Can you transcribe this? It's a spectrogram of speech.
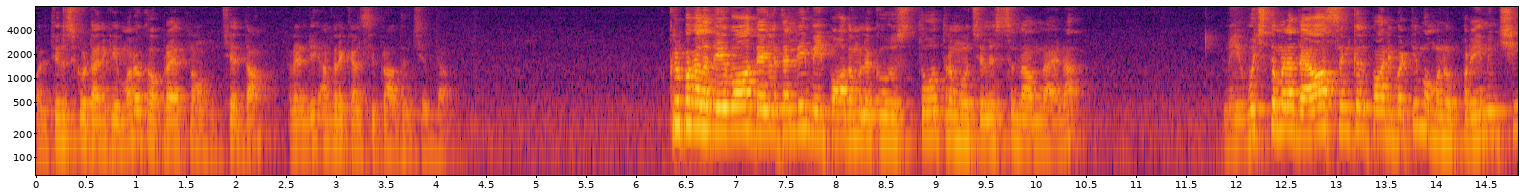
మరి తెలుసుకోవడానికి మరొక ప్రయత్నం చేద్దాం. రండి అందరం కలిసి ప్రార్థన చేద్దాం. కృపగల దేవా దయల తండ్రి మీ పాదములకు స్తోత్రము చెల్లిస్తున్నాం నాయన. మీ ఉచితమైన దయా సంకల్పాన్ని బట్టి మమ్మల్ని ప్రేమించి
